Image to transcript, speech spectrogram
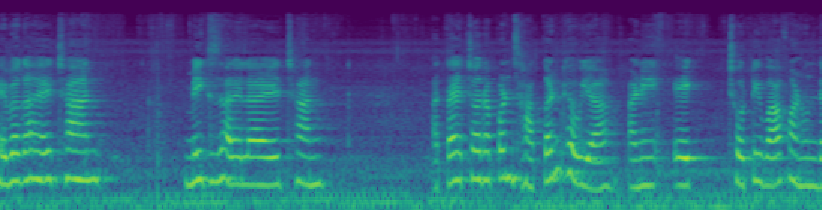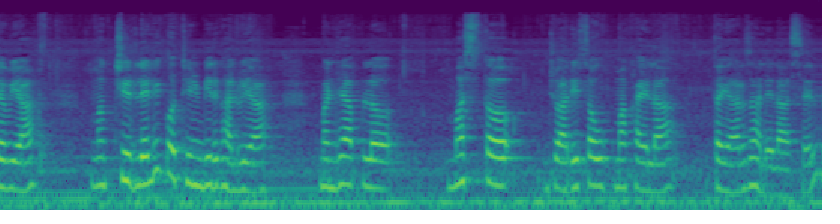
हे बघा हे छान मिक्स झालेलं आहे छान. आता याच्यावर आपण झाकण ठेवूया आणि एक छोटी वाफ आणून देऊया. मग चिरलेली कोथिंबीर घालूया. म्हणजे आपलं मस्त ज्वारीचा उपमा खायला तयार झालेला असेल.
